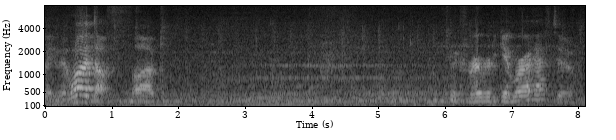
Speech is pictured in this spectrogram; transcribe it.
Wait a minute, what the fuck? It took me forever to get where I have to.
